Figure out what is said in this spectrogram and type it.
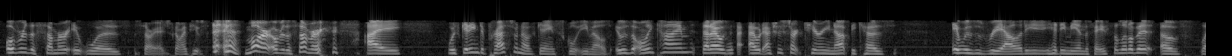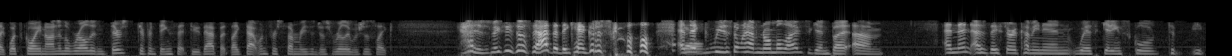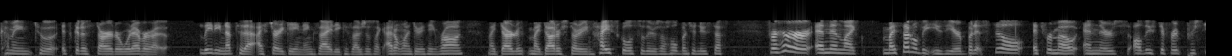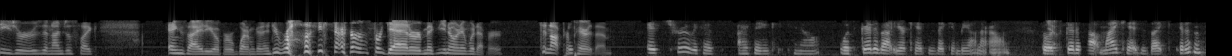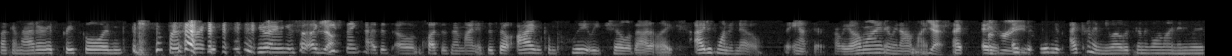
Over the summer, it was sorry, I just got my pubes. more over the summer, I was getting depressed when I was getting school emails. It was the only time that I was I would actually start tearing up because it was reality hitting me in the face a little bit of like what's going on in the world and there's different things that do that but like that one for some reason just really was just like god it just makes me so sad that they can't go to school and Yeah. that we just don't have normal lives again but um and then as they started coming in with getting school to coming to a, it's going to start or whatever uh, leading up to that I started getting anxiety because I was just like I don't want to do anything wrong. My daughter my daughter's starting high school so there's a whole bunch of new stuff for her. And then like my son will be easier but it's still it's remote and there's all these different procedures and I'm just like anxiety over what I'm going to do wrong or forget or make you know whatever to not prepare them. It's true because I think, you know, what's good about your kids is they can be on their own. But what's good about my kids is like it doesn't fucking matter. It's preschool and first grade. you know what I mean? So like Yeah. each thing has its own pluses and minuses. So I'm completely chill about it. Like I just want to know the answer. Are we online? Or are we not online? Yes. I, and, Agreed. And the thing is, I kind of knew I was going to go online anyways,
